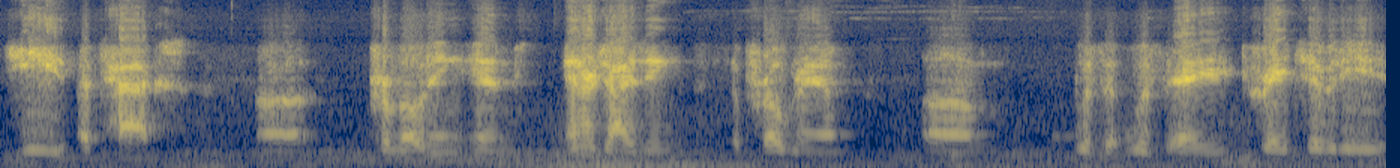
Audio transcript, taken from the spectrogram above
he attacks uh, promoting and energizing the program um, with with a creativity,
